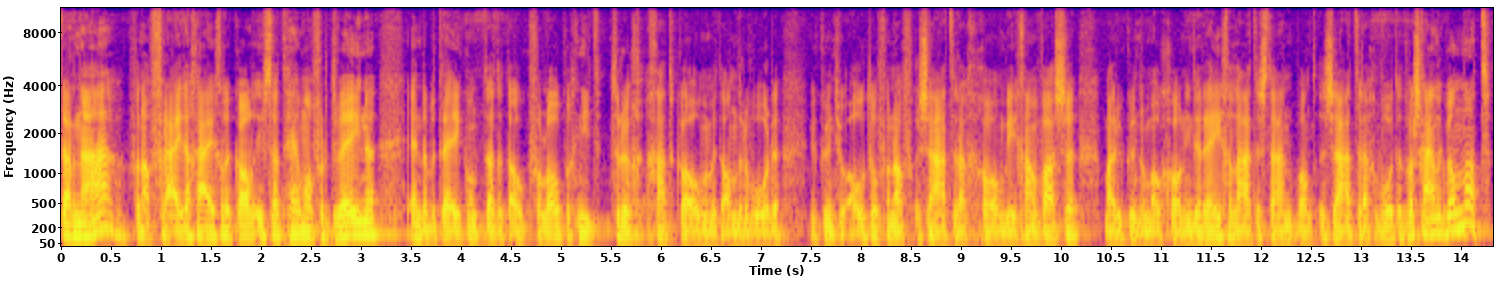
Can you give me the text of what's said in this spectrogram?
Daarna, vanaf vrijdag eigenlijk al, is dat helemaal verdwenen. En dat betekent dat het ook voorlopig niet terug gaat komen. Met andere woorden, u kunt uw auto vanaf zaterdag gewoon weer gaan wassen. Maar u kunt hem ook gewoon in de regen laten staan, want zaterdag wordt het waarschijnlijk wel nat.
